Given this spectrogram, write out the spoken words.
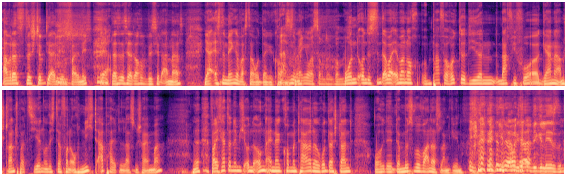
aber das, das stimmt ja in dem Fall nicht. Ja. Das ist ja doch ein bisschen anders. Ja, ist eine Menge, was da runtergekommen das ist. ist eine ne? Menge, was da runtergekommen ist. Und, und es sind aber immer noch ein paar Verrückte, die dann nach wie vor gerne am Strand spazieren und sich davon auch nicht abhalten lassen, scheinbar. Ne? Weil ich hatte nämlich in irgendeiner Kommentare darunter stand, oh, da müssen wir woanders lang gehen. genau, Hab ich ja. irgendwie gelesen.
